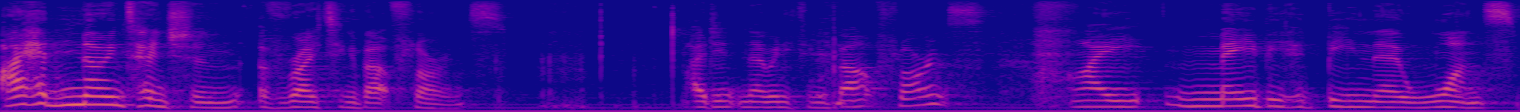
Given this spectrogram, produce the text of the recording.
I had no intention of writing about Florence. I didn't know anything about Florence. I maybe had been there once,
